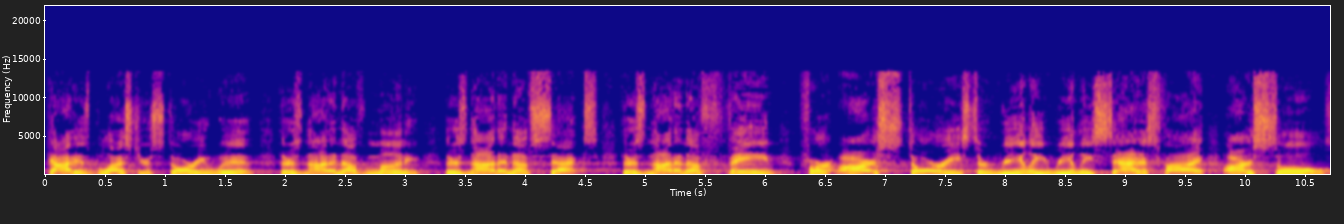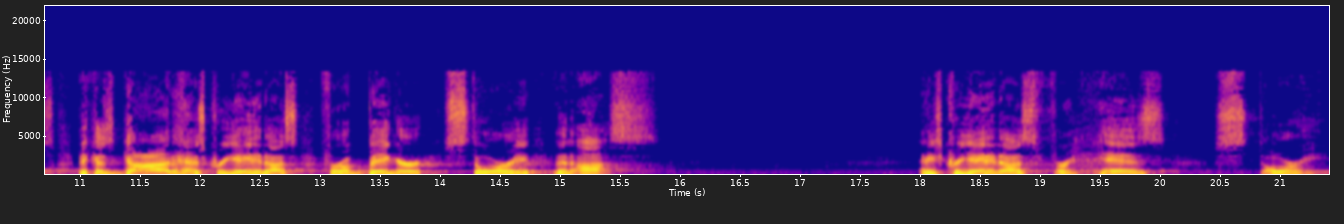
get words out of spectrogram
God has blessed your story with, there's not enough money, there's not enough sex, there's not enough fame for our stories to really, really satisfy our souls because God has created us for a bigger story than us. And He's created us for His story.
